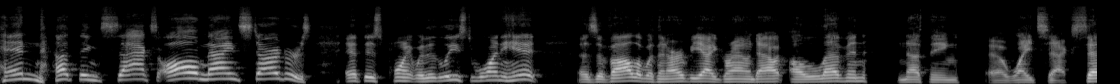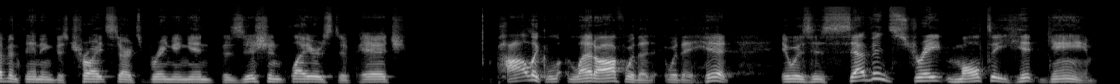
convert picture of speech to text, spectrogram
10 nothing Sox, all nine starters at this point with at least one hit. Uh, Zavala with an RBI ground out, 11 nothing uh, White Sox. Seventh inning, Detroit starts bringing in position players to pitch. Pollock led off with a with a hit. It was his seventh straight multi-hit game.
